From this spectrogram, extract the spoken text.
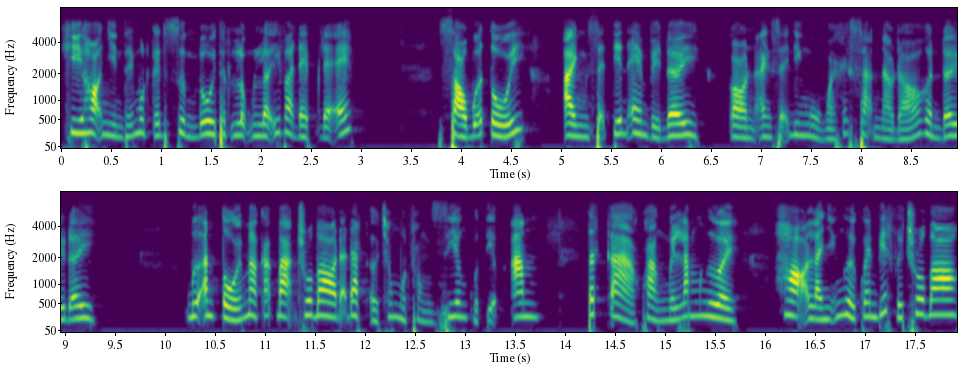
khi họ nhìn thấy một cái giường đôi thật lộng lẫy và đẹp đẽ. Sau bữa tối, anh sẽ tiến em về đây, còn anh sẽ đi ngủ ngoài khách sạn nào đó gần đây đây. Bữa ăn tối mà các bạn Trobo đã đặt ở trong một phòng riêng của tiệm ăn. Tất cả khoảng 15 người, họ là những người quen biết với Trobo.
